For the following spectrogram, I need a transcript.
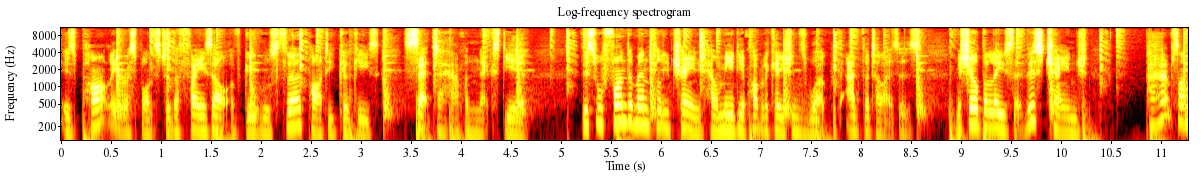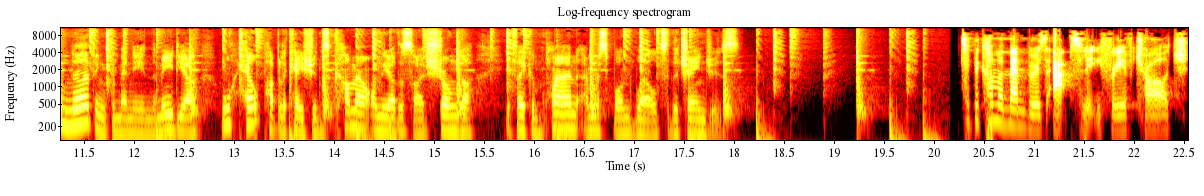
is partly a response to the phase out of Google's third party cookies set to happen next year. This will fundamentally change how media publications work with advertisers. Michelle believes that this change, perhaps unnerving for many in the media, will help publications come out on the other side stronger if they can plan and respond well to the changes to become a member is absolutely free of charge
